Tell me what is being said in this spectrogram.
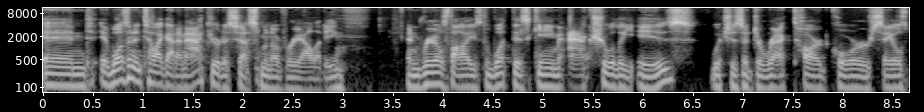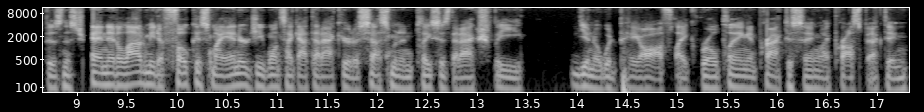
And it wasn't until I got an accurate assessment of reality and realized what this game actually is, which is a direct, hardcore sales business. And it allowed me to focus my energy once I got that accurate assessment in places that actually, you know, would pay off, like role playing and practicing, like prospecting.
